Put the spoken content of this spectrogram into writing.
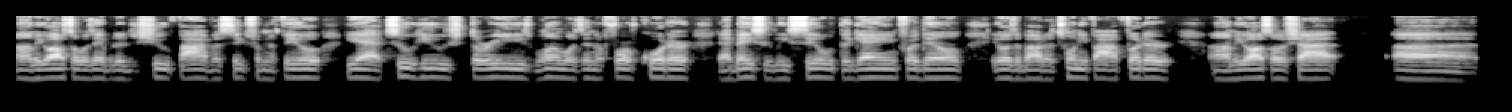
Um, he also was able to shoot five or six from the field. He had two huge threes. One was in the fourth quarter that basically sealed the game for them. It was about a 25 footer. Um, he also shot. Uh,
